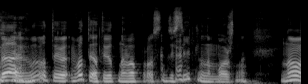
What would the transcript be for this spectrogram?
Да, вот и, вот и ответ на вопрос. Действительно можно, но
